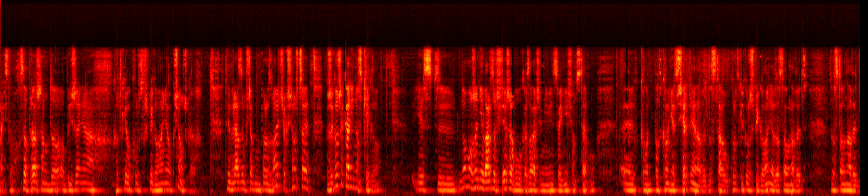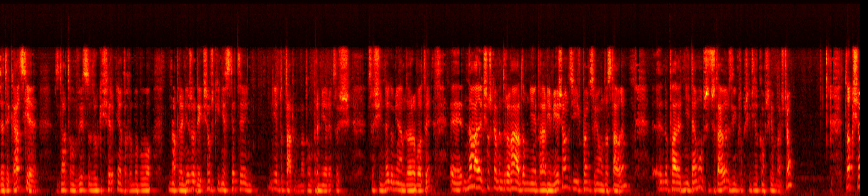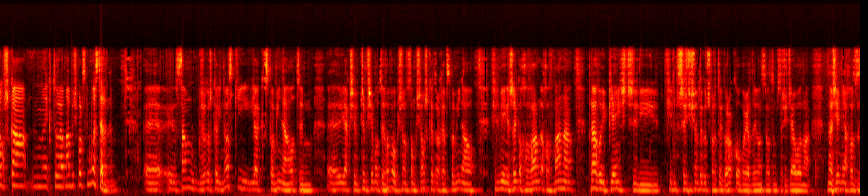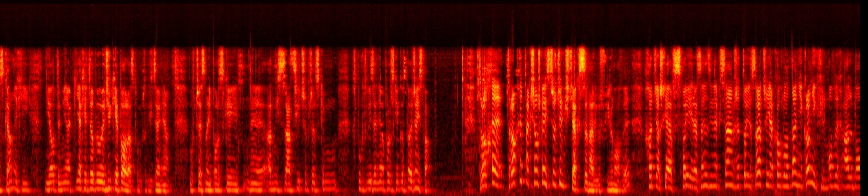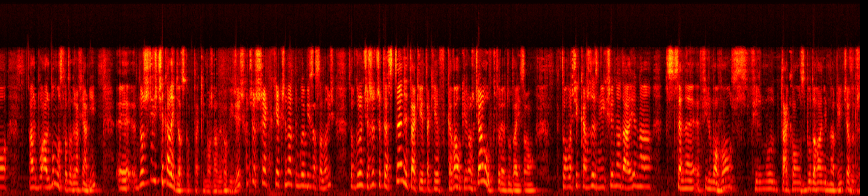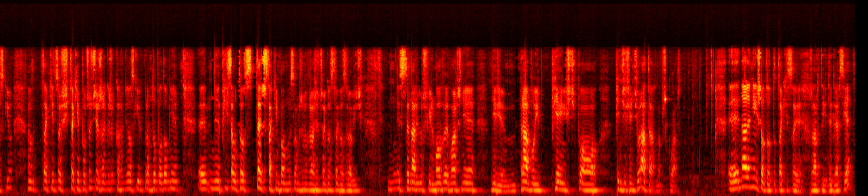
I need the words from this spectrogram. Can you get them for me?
Państwu, zapraszam do obejrzenia krótkiego kursu szpiegowania o książkach. Tym razem chciałbym porozmawiać o książce Grzegorza Kalinowskiego. Jest, y, no może nie bardzo świeża, bo ukazała się mniej więcej miesiąc temu. E, Pod koniec sierpnia nawet dostał krótki kurs szpiegowania, dostał nawet, dostał nawet dedykację z datą 22 sierpnia. To chyba było na premierze tej książki. Niestety nie dotarłem na tą premierę, coś, coś innego miałem do roboty. E, No ale książka wędrowała do mnie prawie miesiąc i w końcu ją dostałem. E, No, parę dni temu przeczytałem z wielką przyjemnością. To książka, która ma być polskim westernem. E, e, Sam Grzegorz Kalinowski, jak wspomina o tym, e, jak się, czym się motywował pisząc tą książkę, trochę wspomina o filmie Jerzego Hoffmana- Prawo i Pięść, czyli film z 1964 roku, opowiadający o tym, co się działo na, na ziemiach odzyskanych i, i o tym, jak, jakie to były dzikie pola z punktu widzenia ówczesnej polskiej administracji, czy przede wszystkim z punktu widzenia polskiego społeczeństwa. Trochę, trochę ta książka jest rzeczywiście jak scenariusz filmowy, chociaż ja w swojej recenzji napisałem, że to jest raczej jak oglądanie kronik filmowych albo, albo albumu z fotografiami. Yy, No rzeczywiście kalejdoskop taki można by powiedzieć, chociaż jak, jak się nad tym głębiej zastanowić, to w gruncie rzeczy te sceny, takie, takie kawałki rozdziałów, które tutaj są, to właśnie każdy z nich się nadaje na scenę filmową, z filmu taką z budowaniem napięcia ze wszystkim. Mam takie coś, takie poczucie, że Kalinowski prawdopodobnie y, pisał to z, też z takim pomysłem, żeby w razie czego z tego zrobić y, scenariusz filmowy, właśnie, nie wiem, Prawo i Pięść po 50 latach na przykład. Y, No ale mniejsza to, to takie sobie żarty i dygresje.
